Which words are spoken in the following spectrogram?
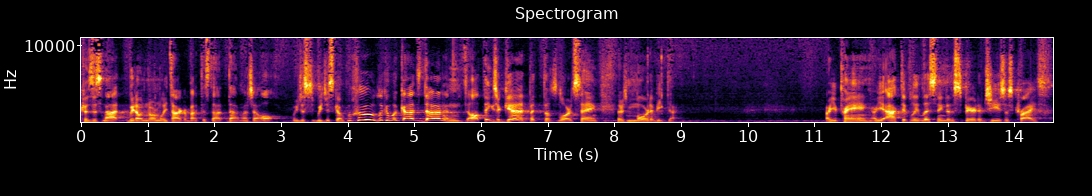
Because it's not, we don't normally talk about this that, that much at all. We just, we just go, woohoo, look at what God's done, and all things are good. But the Lord's saying there's more to be done. Are you praying? Are you actively listening to the Spirit of Jesus Christ?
